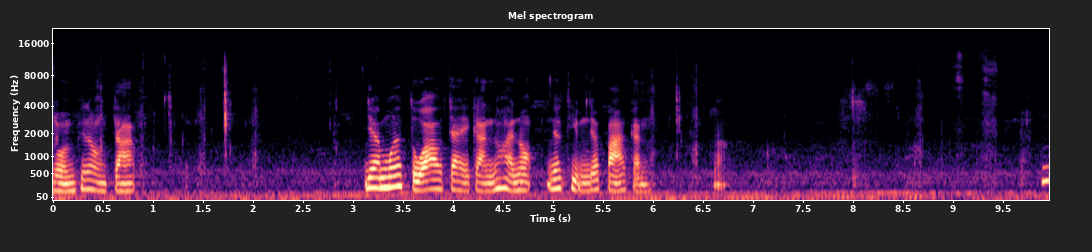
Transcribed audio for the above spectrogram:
โดนๆพี่น้องจ้าอย่าเมื่อตัวเอาใจกันเนาะค่ะเนาะอย่าถิ่มอย่าป้ากันจ้ะอื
